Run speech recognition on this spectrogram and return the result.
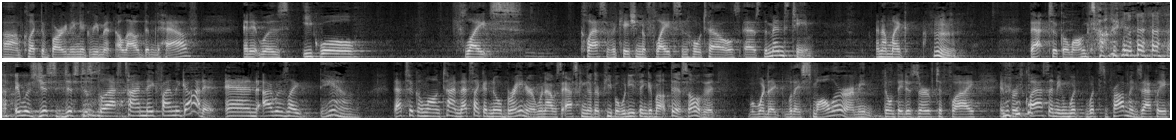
um, collective bargaining agreement allowed them to have, and it was equal flights, classification of flights and hotels as the men's team. And I'm like, hmm, that took a long time. it was just just this last time they finally got it, and I was like, damn, that took a long time. That's like a no-brainer. When I was asking other people, what do you think about this? Oh, that. Were they, were they smaller? I mean, don't they deserve to fly in first class? I mean, what, what's the problem exactly?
